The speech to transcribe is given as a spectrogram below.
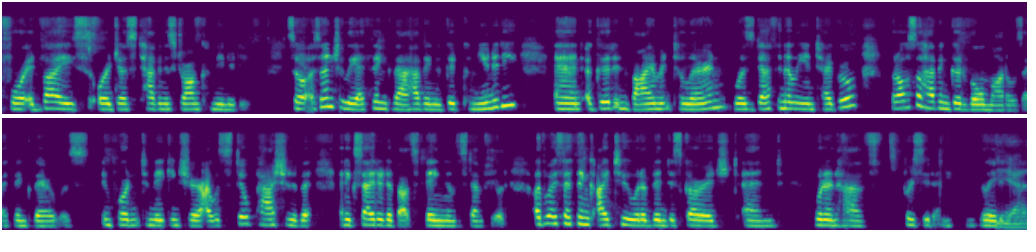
for advice or just having a strong community. So essentially i think that having a good community and a good environment to learn was definitely integral but also having good role models i think there was important to making sure i was still passionate about and excited about staying in the stem field. Otherwise i think i too would have been discouraged and wouldn't have pursued anything related yeah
